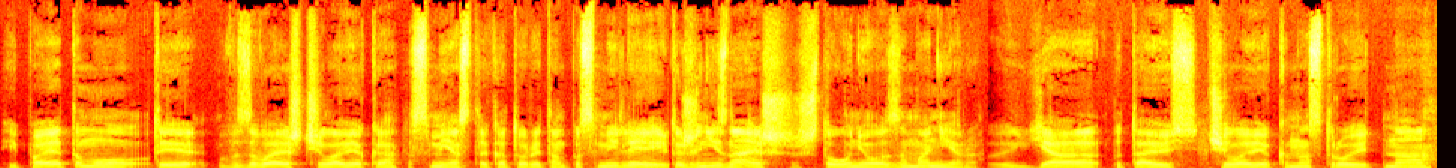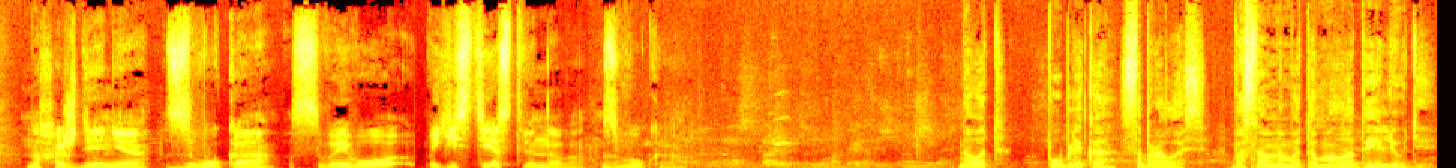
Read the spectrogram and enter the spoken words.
И поэтому ты вызываешь человека с места, который там посмелее, ты же не знаешь, что у него за манера. Я пытаюсь человека настроить на нахождение звука, своего естественного звука. Ну вот, публика собралась. В основном это молодые люди.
